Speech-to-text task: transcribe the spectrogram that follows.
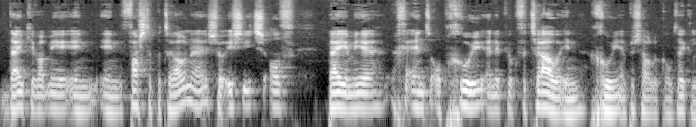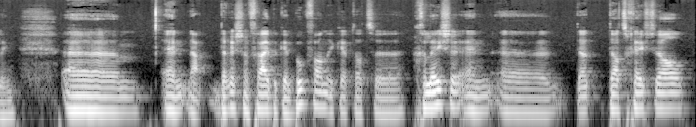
denk je wat meer in, in vaste patronen, zo is iets. Of ben je meer geënt op groei en heb je ook vertrouwen in groei en persoonlijke ontwikkeling. Ehm, en nou, daar is een vrij bekend boek van. Ik heb dat eh, gelezen en eh, dat, dat geeft wel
